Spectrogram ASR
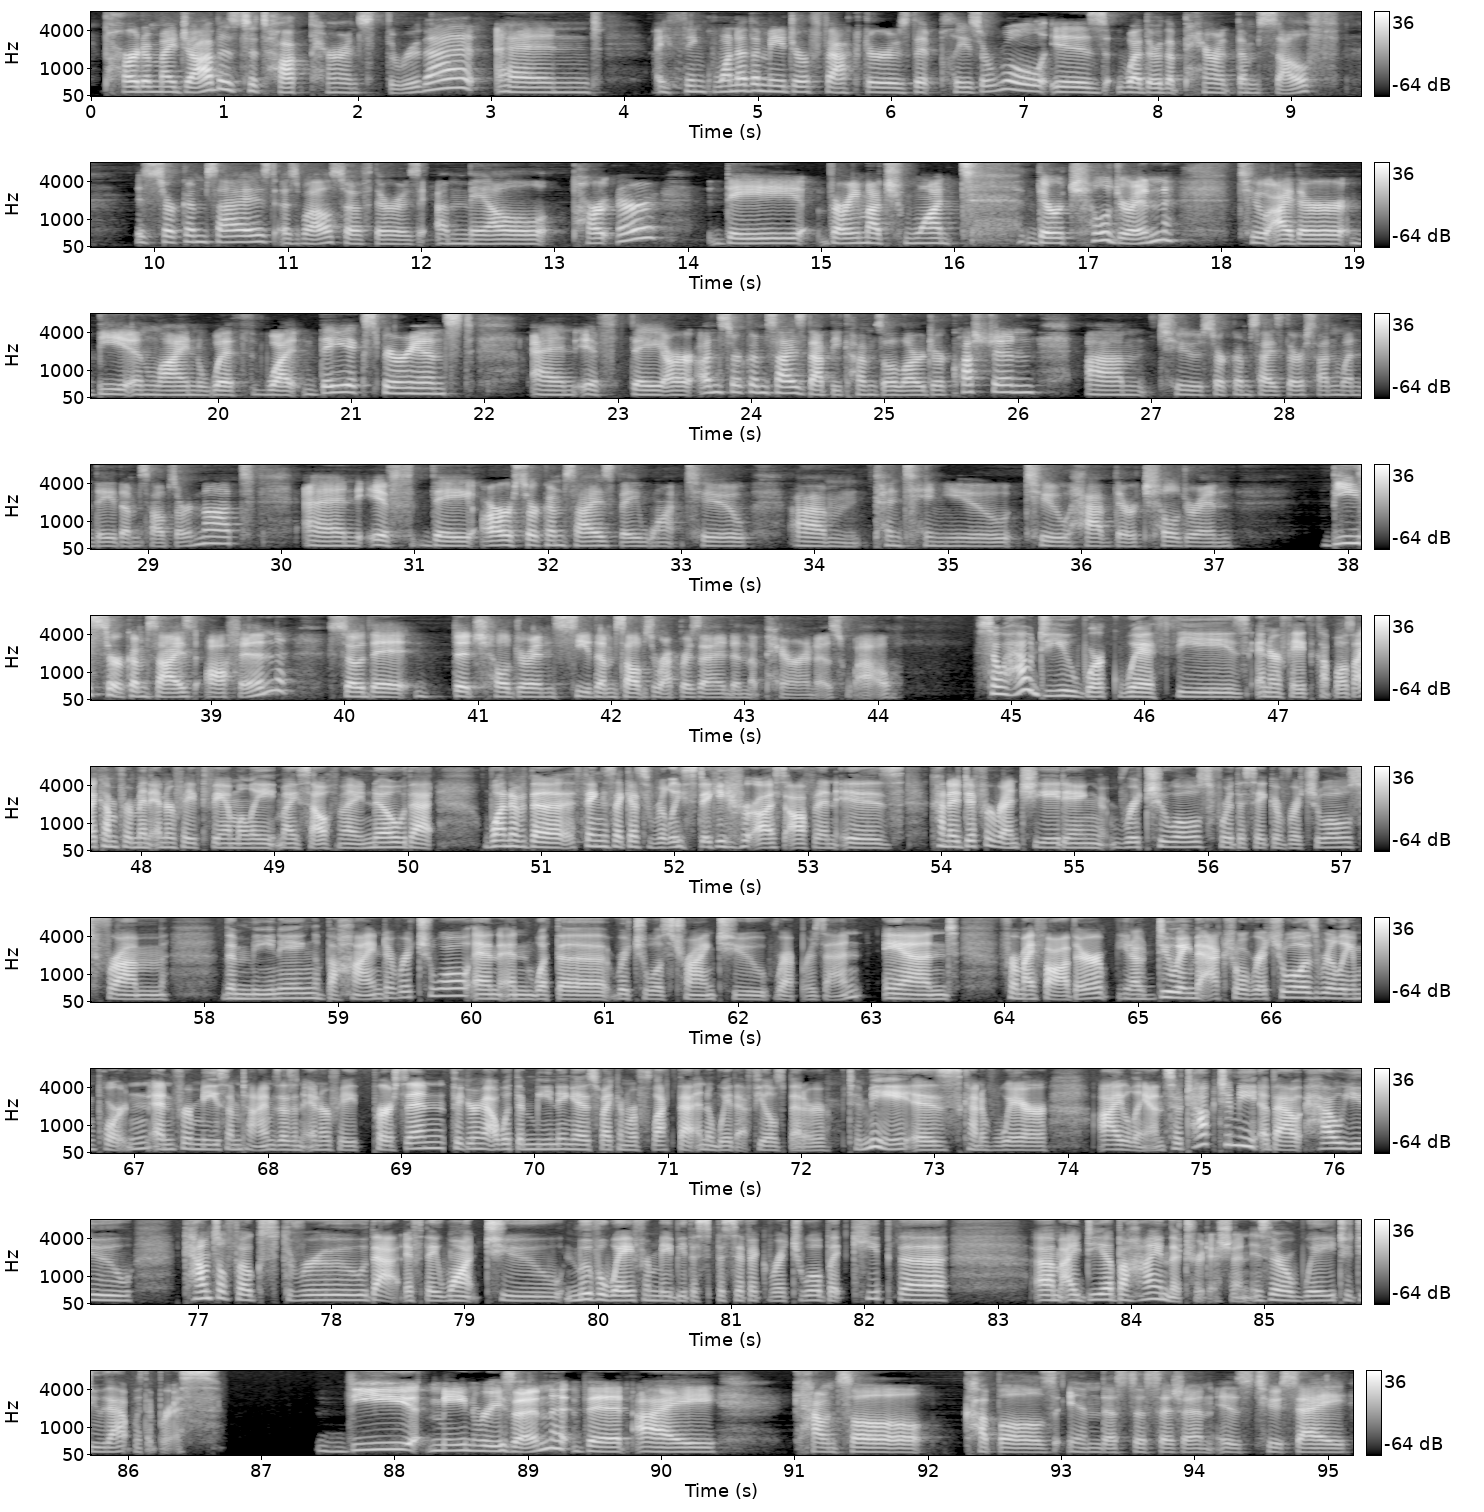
Part of my job is to talk parents through that. And I think one of the major factors that plays a role is whether the parent themselves is circumcised as well. So if there is a male partner, they very much want their children to either be in line with what they experienced. And if they are uncircumcised, that becomes a larger question um, to circumcise their son when they themselves are not. And if they are circumcised, they want to um, continue to have their children be circumcised often so that the children see themselves represented in the parent as well. So, how do you work with these interfaith couples? I come from an interfaith family myself, and I know that one of the things that gets really sticky for us often is kind of differentiating rituals for the sake of rituals from the meaning behind a ritual and and what the ritual is trying to represent. And for my father, you know, doing the actual ritual is really important. And for me, sometimes as an interfaith person, figuring out what the meaning is so I can reflect that in a way that feels better to me is kind of where I land. So talk to me about how you counsel folks through that if they want to move away from maybe the specific ritual, but keep the um, idea behind the tradition. Is there a way to do that with a bris? The main reason that I counsel couples in this decision is to say,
